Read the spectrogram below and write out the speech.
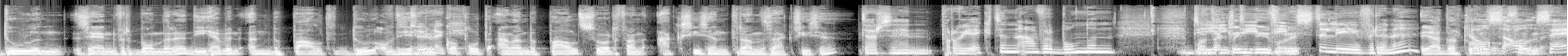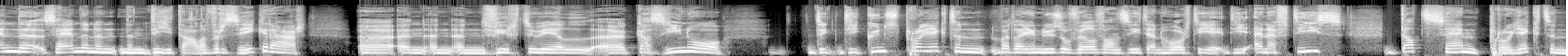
doelen zijn verbonden. Hè? Die hebben een bepaald doel of die zijn Tuurlijk. gekoppeld aan een bepaald soort van acties en transacties. Hè? Daar zijn projecten aan verbonden die, voor- diensten leveren. Hè? Ja, dat Als al voor- zijnde, zijnde een, een digitale verzekeraar, eh, een, een, een virtueel eh, casino. Die, die kunstprojecten waar dat je nu zoveel van ziet en hoort, die, die NFT's, dat zijn projecten.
